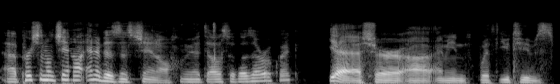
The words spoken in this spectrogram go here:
a personal channel and a business channel. You want to tell us what those are real quick? Yeah, sure. Uh, I mean, with YouTube's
